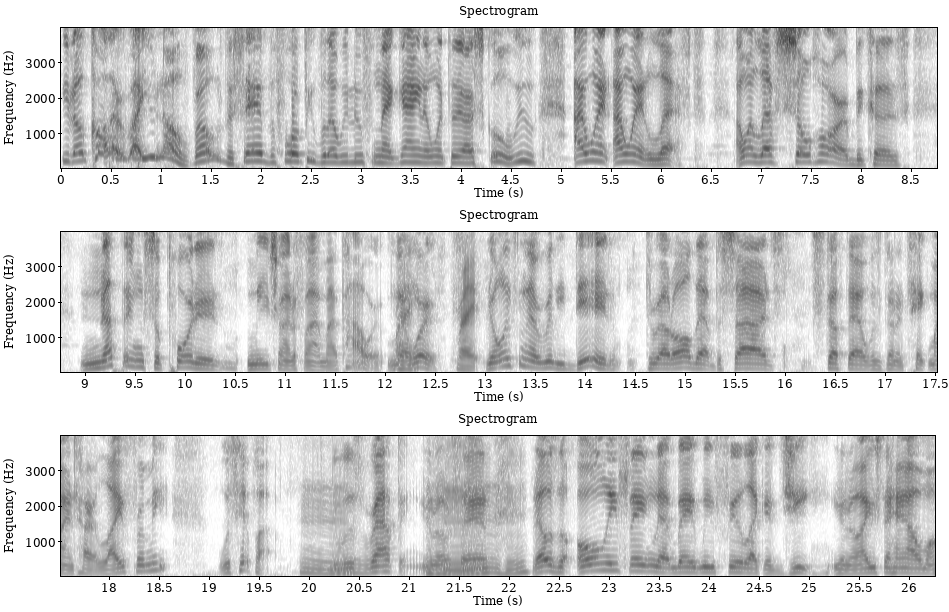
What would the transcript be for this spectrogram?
you know, call everybody you know, bro, to save the four people that we knew from that gang that went to our school. We, I went, I went left. I went left so hard because nothing supported me trying to find my power, my Right, worth. right. The only thing that really did throughout all that, besides stuff that was going to take my entire life from me, was hip hop. Hmm. It was rapping. You know what I'm mm-hmm, saying? Mm-hmm. That was the only thing that made me feel like a G. You know, I used to hang out with my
